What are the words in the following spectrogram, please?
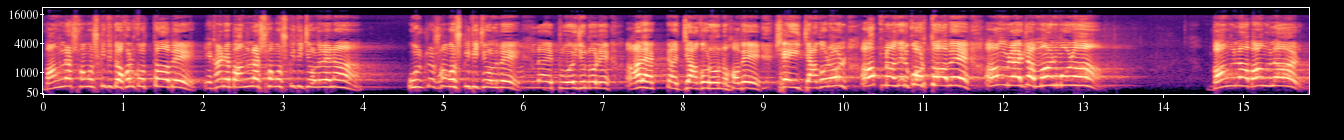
বাংলার সংস্কৃতি দখল করতে হবে। এখানে বাংলার সংস্কৃতি চলবে না। উল্টো সংস্কৃতি চলবে। বাংলায় প্রয়োজন হলে আর একটা জাগরণ হবে। সেই জাগরণ আপনাদের করতে হবে। আমরা এটা মানব না। বাংলা বাংলার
